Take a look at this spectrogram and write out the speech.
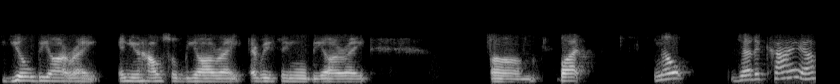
you'll be all right, and your house will be all right, everything will be all right. Um, but no, Zedekiah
